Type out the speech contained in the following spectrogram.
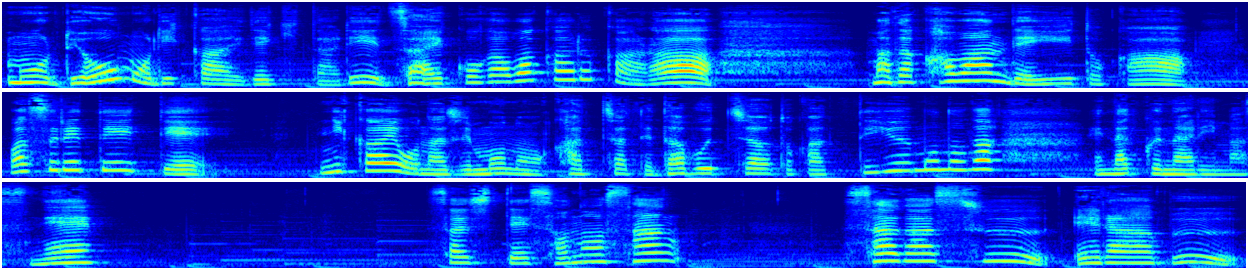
もう量も理解できたり在庫がわかるからまだ買わんでいいとか忘れていて2回同じものを買っちゃってダブっちゃうとかっていうものがなくなりますね。そしてその3探す選ぶ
